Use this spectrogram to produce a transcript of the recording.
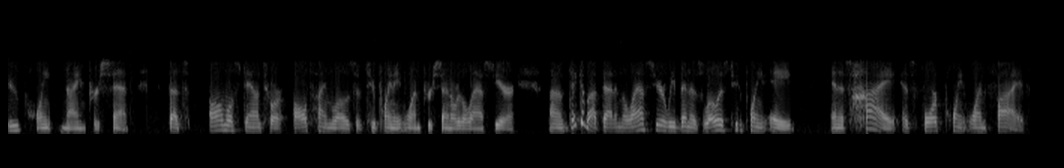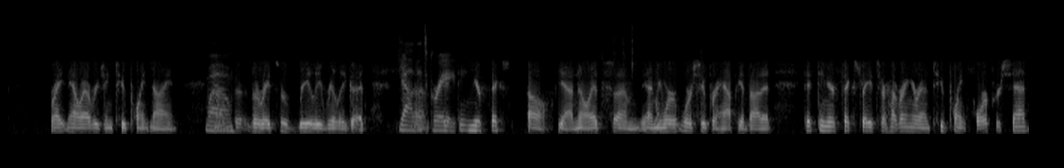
2.9%. That's almost down to our all time lows of 2.81% over the last year. Um, think about that. In the last year, we've been as low as 2.8 and as high as 4.15, right now averaging 2.9. Wow. Uh, the, the, rates are really, really good. Yeah, that's uh, great. 15 year fixed. Oh, yeah, no, it's, um, I mean, we're, we're super happy about it. 15 year fixed rates are hovering around 2.4%.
